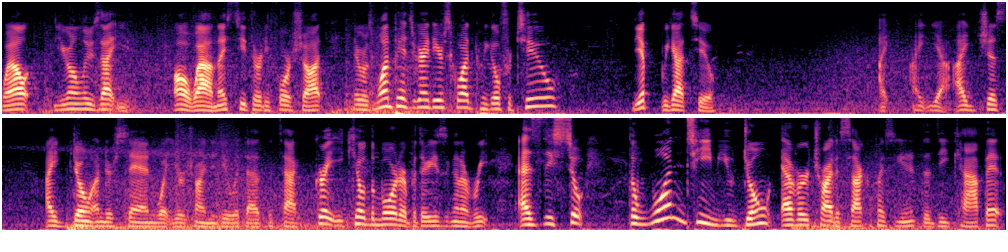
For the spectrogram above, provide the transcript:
Well, you're gonna lose that. Oh wow, nice T-34 shot. There was one Panzer Grenadier squad. Can we go for two? Yep, we got two. I, I, yeah, I just, I don't understand what you're trying to do with that attack. Great, you killed the mortar, but they're easily gonna re. As the so, the one team you don't ever try to sacrifice a unit to decap it,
